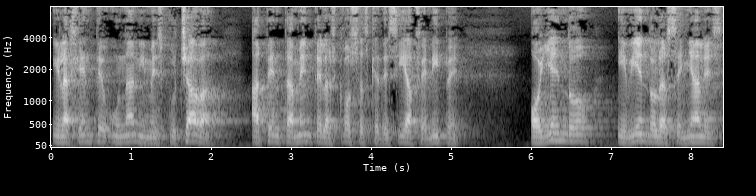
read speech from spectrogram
y la gente unánime escuchaba atentamente las cosas que decía Felipe, oyendo y viendo las señales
